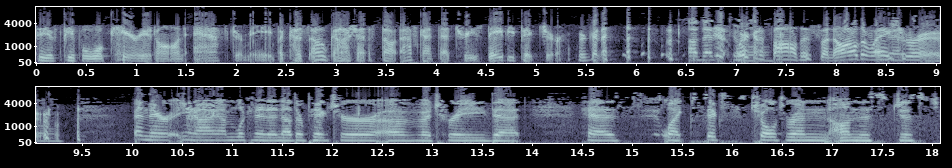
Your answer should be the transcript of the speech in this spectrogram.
see if people will carry it on after me. Because oh gosh, I thought I've got that tree's baby picture. We're gonna Oh, that's we're gonna follow this one all the way That's through. cool. And there, you know, I'm looking at another picture of a tree that has like six children on this just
